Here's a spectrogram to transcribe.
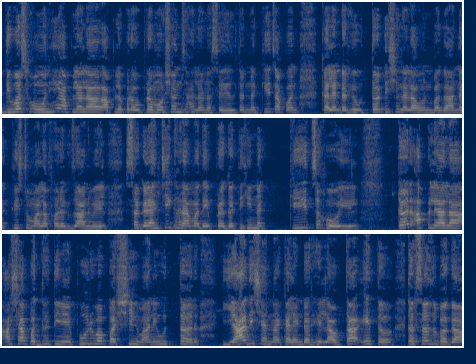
दिवस होऊनही आपल्याला आपलं प्र प्रमोशन झालं नसेल तर नक्कीच आपण कॅलेंडर हे उत्तर दिशेला लावून बघा. नक्कीच तुम्हाला फरक जाणवेल. सगळ्यांची घरामध्ये प्रगती ही नक्कीच होईल. तर आपल्याला अशा पद्धतीने पूर्व पश्चिम आणि उत्तर या दिशांना कॅलेंडर हे लावता येतं. तसंच बघा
